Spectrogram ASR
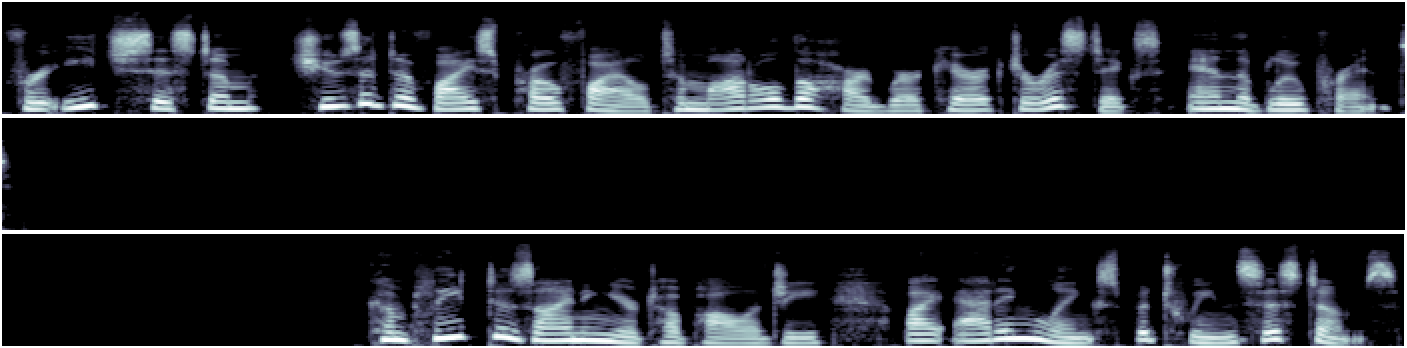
For each system, choose a device profile to model the hardware characteristics and the blueprint. Complete designing your topology by adding links between systems.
